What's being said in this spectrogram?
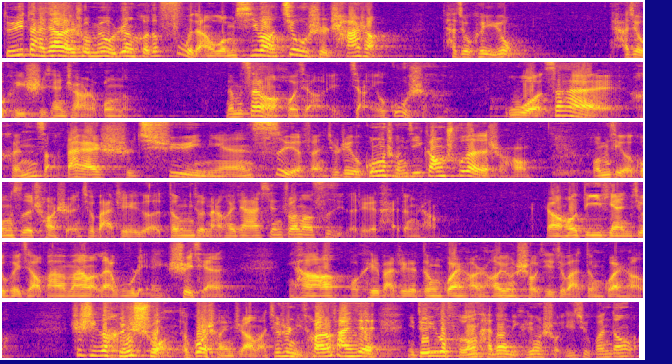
对于大家来说没有任何的负担。我们希望就是插上它就可以用，它就可以实现这样的功能。那么再往后讲，讲一个故事。我在很早，大概是去年四月份，就这个工程机刚出来的时候，我们几个公司的创始人就把这个灯就拿回家，先装到自己的这个台灯上，然后第一天就会叫爸爸妈妈来屋里，哎，睡前，你看啊，我可以把这个灯关上，然后用手机就把灯关上了，这是一个很爽的过程，你知道吗？就是你突然发现，你对一个普通台灯，你可以用手机去关灯了，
